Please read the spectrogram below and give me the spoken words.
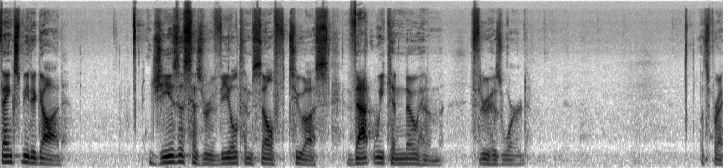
Thanks be to God. Jesus has revealed himself to us that we can know him through his word. Let's pray.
